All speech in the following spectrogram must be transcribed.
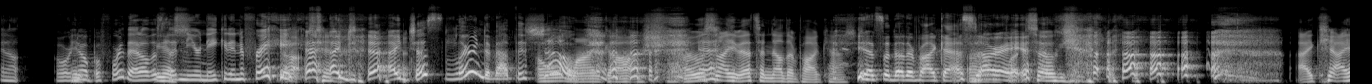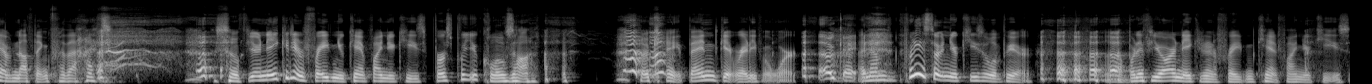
And, or no, before that, all of a Yes. sudden you're naked and afraid. I, I just learned about this show. Oh my gosh, Uh, let's not even- that's another podcast. That's another podcast. all But- right. so I can I have nothing for that. so if you're naked and afraid and you can't find your keys, first put your clothes on. okay, then get ready for work. okay. And I'm pretty certain your keys will appear. Uh, but if you are naked and afraid and can't find your keys,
